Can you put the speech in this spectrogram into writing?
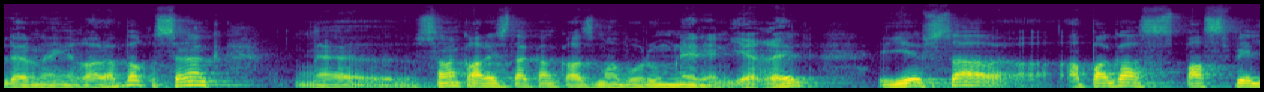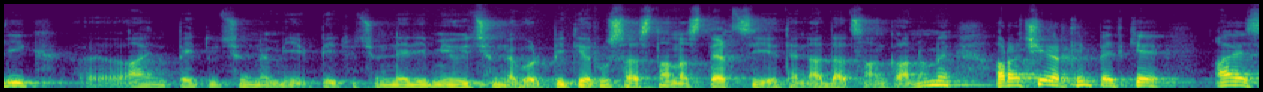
Լեռնային Ղարաբաղը, սրանք սրանք արհեստական կազմավորումներ են եղել եւ սա ապագա սպասվելիք այն պետությունը մի պետությունների միությունը, որ պիտի Ռուսաստանը ստեղծի, եթե նա դա ցանկանում է, առաջի հերթին պետք է այս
